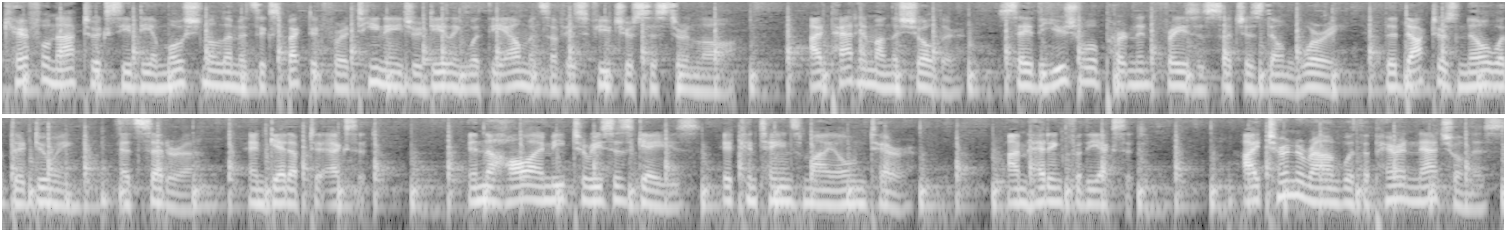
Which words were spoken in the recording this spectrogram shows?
careful not to exceed the emotional limits expected for a teenager dealing with the ailments of his future sister in law, I pat him on the shoulder, say the usual pertinent phrases such as don't worry, the doctors know what they're doing, etc., and get up to exit. In the hall, I meet Teresa's gaze, it contains my own terror. I'm heading for the exit. I turn around with apparent naturalness,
